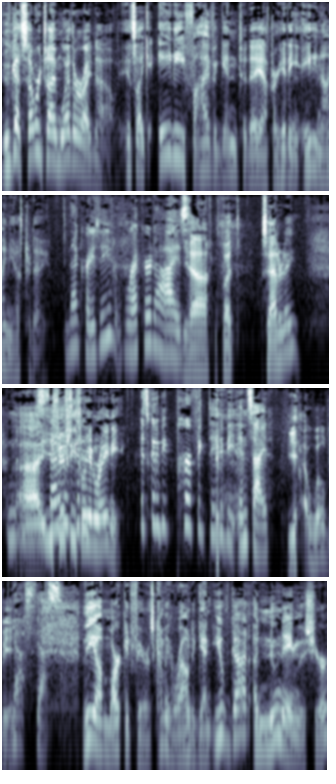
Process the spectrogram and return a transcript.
We've got summertime weather right now. It's like 85 again today after hitting 89 yesterday. Isn't that crazy? Record highs. Yeah, but Saturday, uh, 53 gonna- and rainy. It's going to be perfect day to be inside. Yeah, it will be. yes, yes. The uh, market fair is coming around again. You've got a new name this year,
